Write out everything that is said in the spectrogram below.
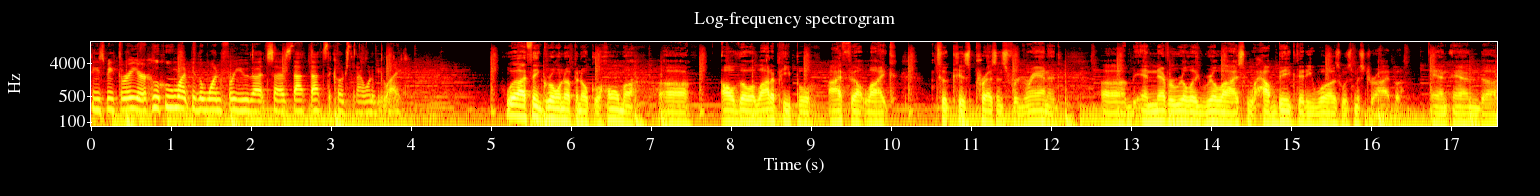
these be three, or who, who might be the one for you that says that that's the coach that I want to be like? Well, I think growing up in Oklahoma, uh, although a lot of people I felt like took his presence for granted, um, and never really realized how big that he was was Mr. Iba. And, and uh,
